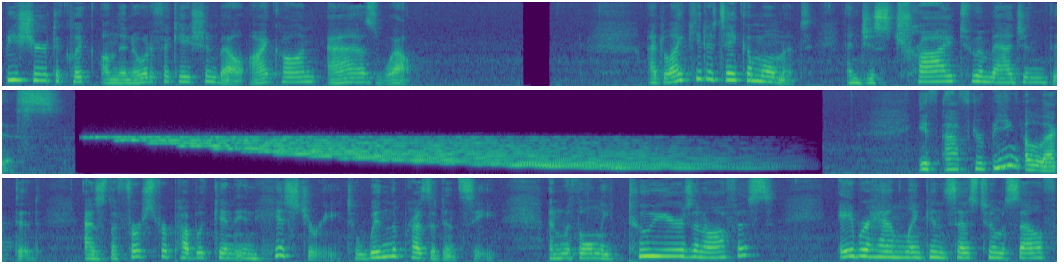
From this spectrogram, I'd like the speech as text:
be sure to click on the notification bell icon as well. I'd like you to take a moment and just try to imagine this. If after being elected as the first Republican in history to win the presidency, and with only two years in office, Abraham Lincoln says to himself,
